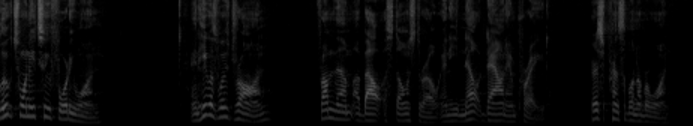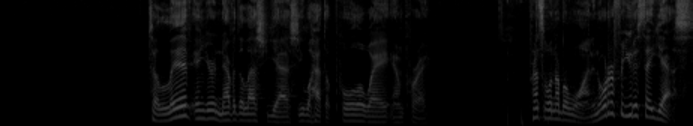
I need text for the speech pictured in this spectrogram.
Luke 22 41. And he was withdrawn from them about a stone's throw, and he knelt down and prayed. Here's principle number one To live in your nevertheless yes, you will have to pull away and pray. Principle number one in order for you to say yes,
